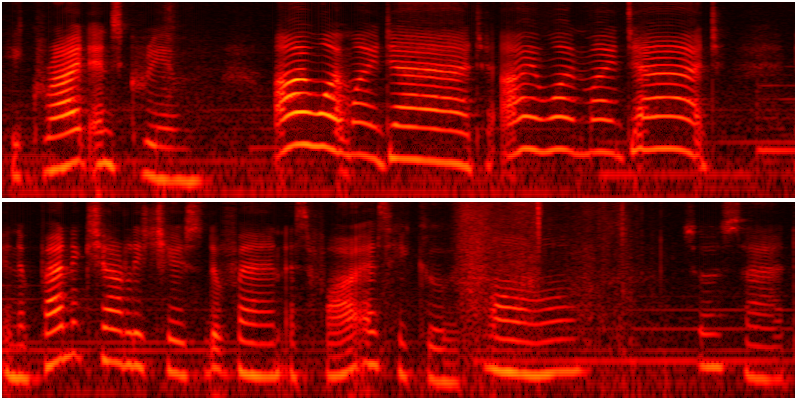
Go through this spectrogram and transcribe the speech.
He cried and screamed. I want my dad. I want my dad. In a panic, Charlie chased the van as far as he could. Oh, so sad.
